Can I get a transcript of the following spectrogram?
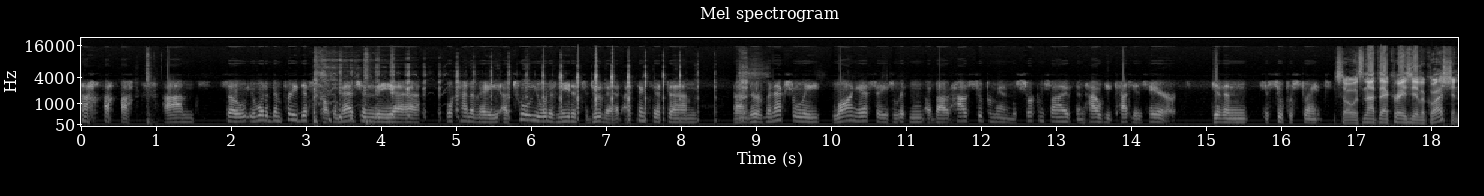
um, so it would have been pretty difficult. Imagine the uh, what kind of a, a, tool you would have needed to do that. I think that um, uh, there have been actually long essays written about how Superman was circumcised and how he cut his hair, given his super strength. So it's not that crazy of a question.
